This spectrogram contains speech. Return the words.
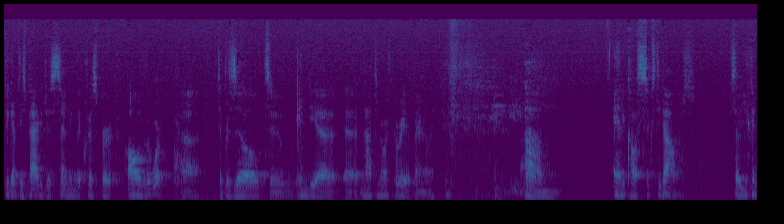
pick up these packages, sending the CRISPR all over the world, uh, to Brazil, to India, uh, not to North Korea apparently. Um, and it costs sixty dollars. So you can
